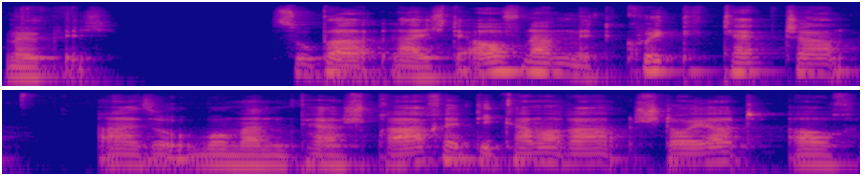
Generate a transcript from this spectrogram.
möglich. Super leichte Aufnahmen mit Quick Capture also wo man per Sprache die Kamera steuert. Auch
